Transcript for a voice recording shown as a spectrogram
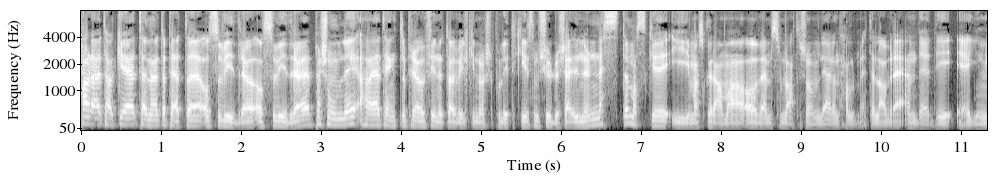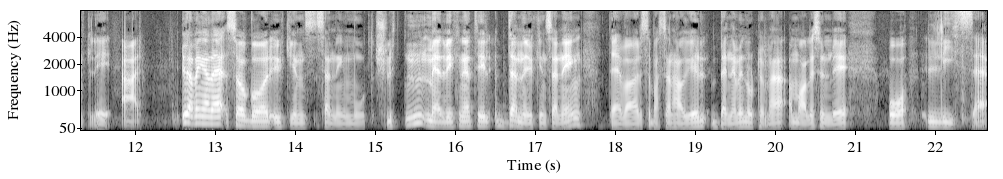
Hæla i taket, tenna i tapetet osv. osv. Personlig har jeg tenkt til å prøve å finne ut av hvilken norsk politiker som skjuler seg under neste maske i Maskorama, og hvem som later som om de er en halvmeter lavere enn det de egentlig er. Uavhengig av det så går ukens sending mot slutten. Medvirkende til denne ukens sending det var Sebastian Hagel, Benjamin Nordtømme, Amalie Sundby og Lise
